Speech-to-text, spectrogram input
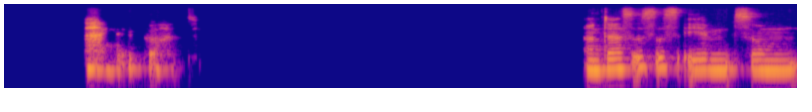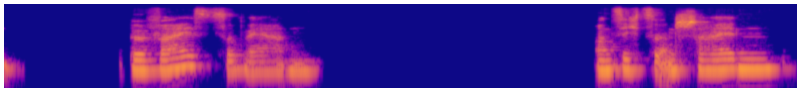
Danke Gott. Und das ist es eben zum Beweis zu werden und sich zu entscheiden,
